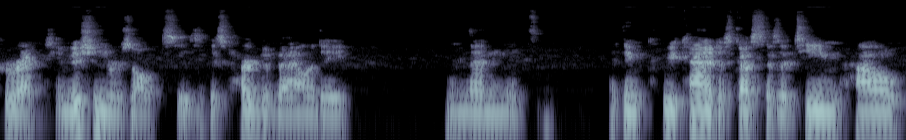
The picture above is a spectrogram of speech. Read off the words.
correct emission results is, is hard to validate. And then I think we kind of discussed as a team how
